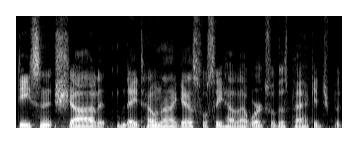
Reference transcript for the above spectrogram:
decent shot at Daytona. I guess we'll see how that works with this package, but.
